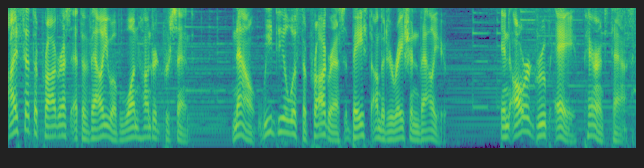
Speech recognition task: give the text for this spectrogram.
I set the progress at the value of 100%. Now, we deal with the progress based on the duration value. In our Group A parent task,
